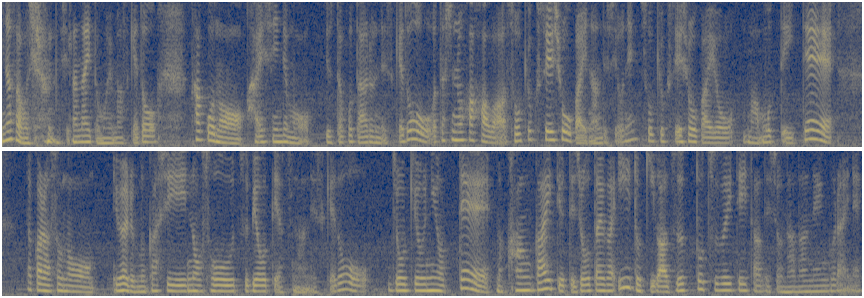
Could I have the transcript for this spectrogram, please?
皆さんは知ら知らないと思いますけど過去の配信でも言ったことあるんですけど私の母は双極性障害なんですよね。双極性障害を、まあ、持っていてだからそのいわゆる昔の躁うつ病ってやつなんですけど状況によって、まあ、寛解って言って状態がいい時がずっと続いていたんですよ。7年ぐらいね。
